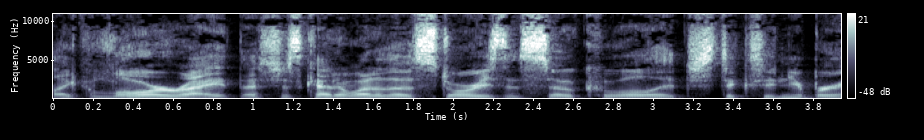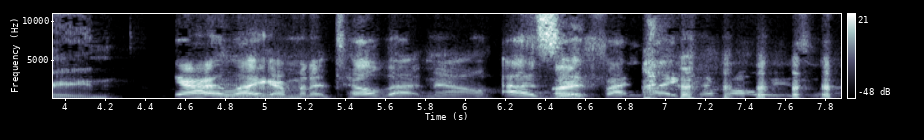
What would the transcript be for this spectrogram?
like lore, right? That's just kind of one of those stories that's so cool it sticks in your brain. Yeah, I like. Yeah. I'm gonna tell that now, as I- if I like have always known.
